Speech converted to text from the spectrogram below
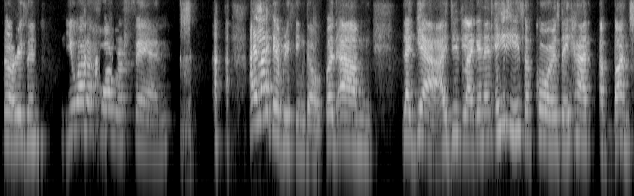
stories and you are a horror fan I like everything though, but um, like yeah, I did like, and in eighties, of course, they had a bunch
